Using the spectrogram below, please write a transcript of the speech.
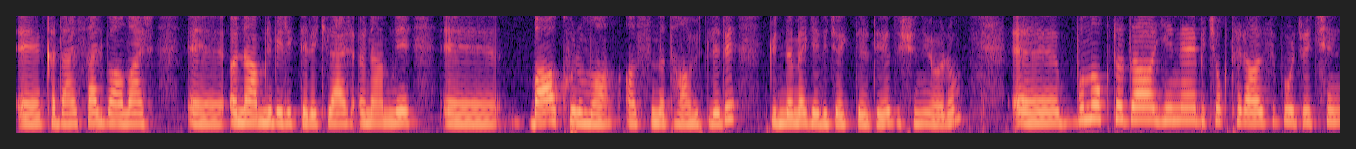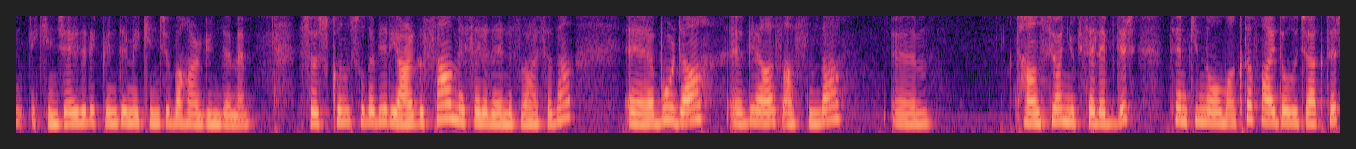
e, kadersel bağlar, e, önemli birliktelikler, önemli e, bağ kurma aslında taahhütleri gündeme gelecektir diye düşünüyorum. E, bu noktada yine birçok terazi burcu için ikinci evlilik gündemi, ikinci bahar gündemi söz konusu olabilir. Yargısal meseleleriniz varsa da e, burada e, biraz aslında e, tansiyon yükselebilir. Temkinli olmakta fayda olacaktır.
